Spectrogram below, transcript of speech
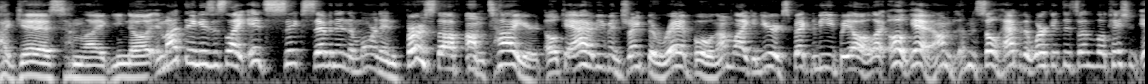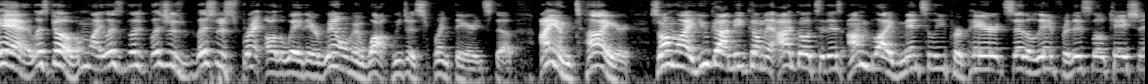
I guess I'm like, you know, and my thing is, it's like it's six, seven in the morning. First off, I'm tired. Okay, I have even drank the Red Bull, and I'm like, and you're expecting me to be all like, oh yeah, I'm, I'm so happy to work at this other location. Yeah, let's go. I'm like, let's let's, let's just let's just sprint all the way there. We don't even walk. We just sprint there and stuff. I am tired, so I'm like, you got me coming. I go to this. I'm like mentally prepared, settled in for this location,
